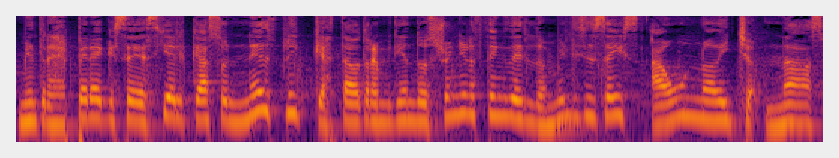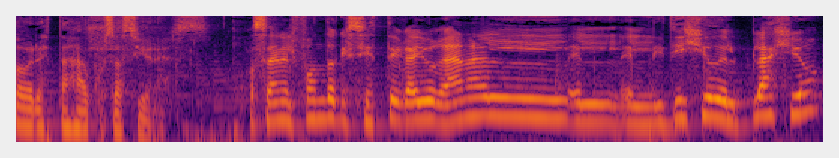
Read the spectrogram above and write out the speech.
Mientras espera que se decida el caso, Netflix, que ha estado transmitiendo Stranger Things desde el 2016, aún no ha dicho nada sobre estas acusaciones. O sea, en el fondo que si este gallo gana el, el- el litigio del plagio,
